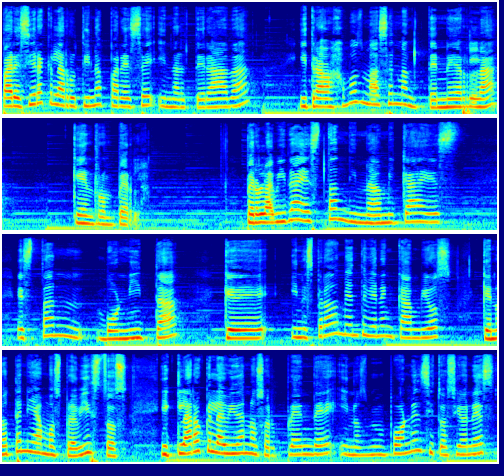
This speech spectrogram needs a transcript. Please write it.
pareciera que la rutina parece inalterada y trabajamos más en mantenerla en romperla. Pero la vida es tan dinámica, es, es tan bonita que inesperadamente vienen cambios que no teníamos previstos. Y claro que la vida nos sorprende y nos pone en situaciones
